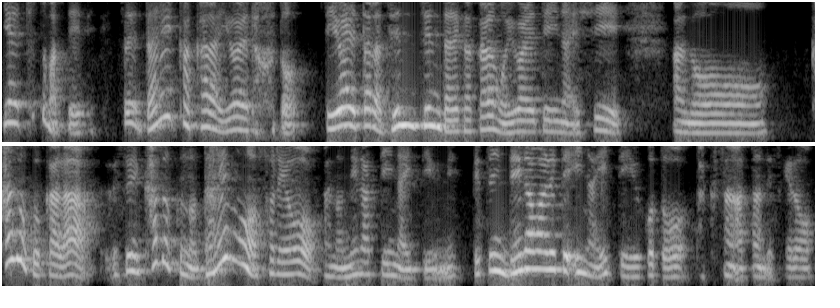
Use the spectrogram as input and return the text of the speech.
いや、ちょっと待ってって、それ誰かから言われたことって言われたら全然誰かからも言われていないし、あのー、家族から、別に家族の誰もそれをあの願っていないっていうね、別に願われていないっていうことをたくさんあったんですけど、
